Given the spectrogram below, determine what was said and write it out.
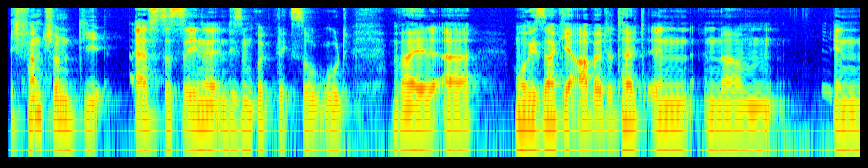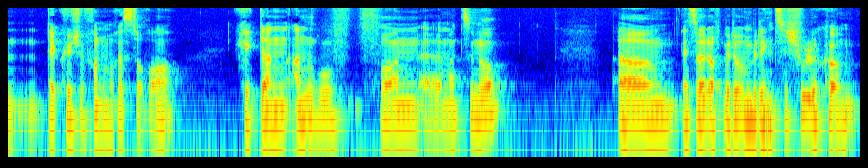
ich fand schon die erste Szene in diesem Rückblick so gut, weil äh, Morisaki arbeitet halt in, in, einem, in der Küche von einem Restaurant, kriegt dann einen Anruf von äh, Matsuno. Ähm, er soll doch bitte unbedingt zur Schule kommen.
